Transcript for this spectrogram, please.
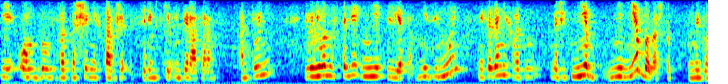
и он был в отношениях также с римским императором Антоний. И у него на столе не летом, не зимой никогда не, хват... значит, не, не, не было, что на его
